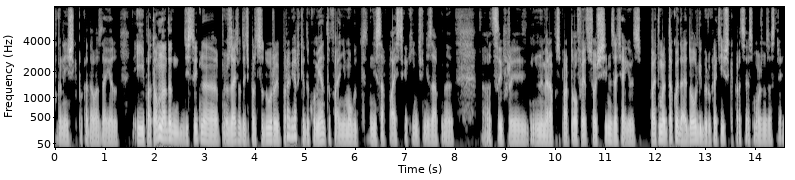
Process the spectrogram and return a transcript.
пограничники пока до вас доедут. И потом надо действительно ждать вот эти процедуры проверки документов, они могут не совпасть, какие-нибудь внезапно а, цифры, номера паспортов, и это все очень сильно затягивается. Поэтому это такой, да, долгий бюрократический процесс, можно застрять.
